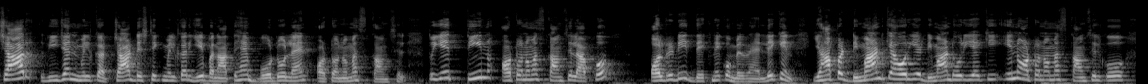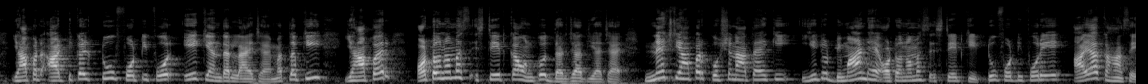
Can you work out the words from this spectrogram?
चार रीजन मिलकर, चार डिस्ट्रिक्ट मिलकर ये बनाते हैं बोडोलैंड ऑटोनोमस काउंसिल तो ये तीन ऑटोनोमस काउंसिल आपको ऑलरेडी देखने को मिल रहे हैं। लेकिन यहाँ पर डिमांड क्या हो रही है? डिमांड हो रही है कि इन ऑटोनॉमस काउंसिल को यहाँ पर आर्टिकल 244 ए के अंदर लाया जाए। मतलब कि यहाँ पर ऑटोनॉमस स्टेट का उनको दर्जा दिया जाए। नेक्स्ट यहाँ पर क्वेश्चन आता है कि ये जो डिमांड है ऑटोनॉमस स्टेट की 244 ए आया कहाँ से?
